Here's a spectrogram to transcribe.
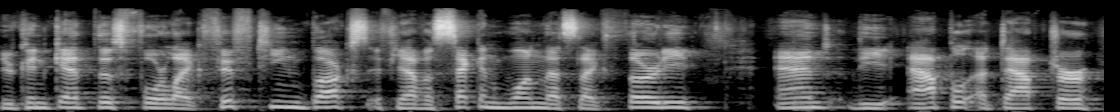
you can get this for like 15 bucks. If you have a second one, that's like 30. And the Apple adapter,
